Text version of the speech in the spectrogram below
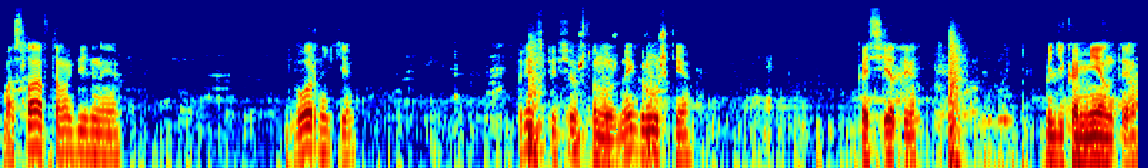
Масла автомобильные, дворники. В принципе, все, что нужно. Игрушки, кассеты, медикаменты.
